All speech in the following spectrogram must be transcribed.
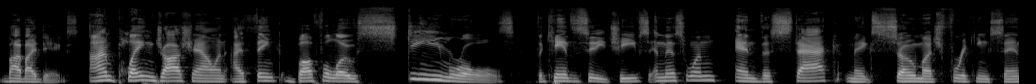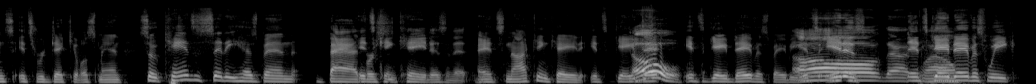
Bye bye, Diggs. I'm playing Josh Allen. I think Buffalo steamrolls the Kansas City Chiefs in this one, and the stack makes so much freaking sense. It's ridiculous, man. So Kansas City has been bad It's versus. Kincaid, isn't it? It's not Kincaid. It's Gabe. No. Da- oh! it's Gabe Davis, baby. It's oh, it is. that, It's Gabe Davis week.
